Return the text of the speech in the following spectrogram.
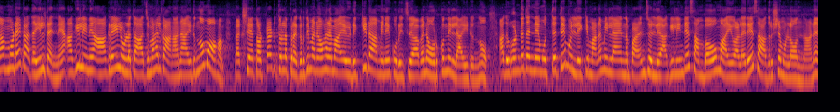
നമ്മുടെ കഥയിൽ തന്നെ അഖിലിന് ആഗ്രയിലുള്ള താജ്മഹൽ കാണാനായിരുന്നു മോഹം. പക്ഷേ തൊട്ടടുത്തുള്ള പ്രകൃതി മനോഹരമായ ഇടുക്കി ഡാമിനെ കുറിച്ച് അവൻ ഓർക്കുന്നില്ലായിരുന്നു. അതുകൊണ്ട് തന്നെ മുറ്റത്തെ മുല്ലയ്ക്ക് മണമില്ല എന്ന പഴഞ്ചൊല്ല് അഖിലിന്റെ സംഭവവുമായി വളരെ സാദൃശ്യമുള്ള ഒന്നാണ്.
